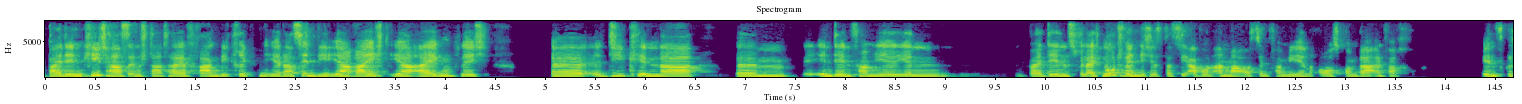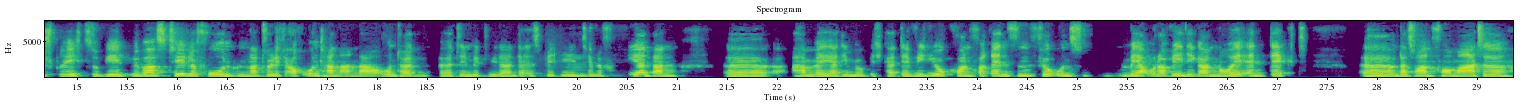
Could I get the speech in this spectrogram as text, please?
bei den Kitas im Stadtteil fragen, wie kriegt ihr das hin? Wie erreicht ihr eigentlich äh, die Kinder ähm, in den Familien, bei denen es vielleicht notwendig ist, dass sie ab und an mal aus den Familien rauskommen? Da einfach ins Gespräch zu gehen, übers Telefon und natürlich auch untereinander, unter äh, den Mitgliedern der SPD mhm. telefonieren. Dann äh, haben wir ja die Möglichkeit der Videokonferenzen für uns mehr oder weniger neu entdeckt. Äh, das waren Formate,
